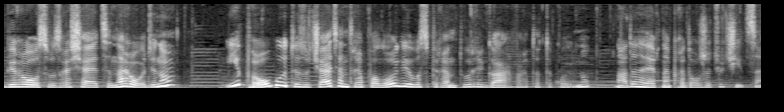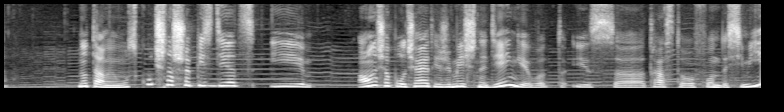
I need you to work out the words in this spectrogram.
Берроуз возвращается на родину и пробует изучать антропологию в аспирантуре Гарварда. Такой, ну, надо, наверное, продолжить учиться. Но там ему скучно, что пиздец, и... А он еще получает ежемесячные деньги вот из э, трастового фонда семьи.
